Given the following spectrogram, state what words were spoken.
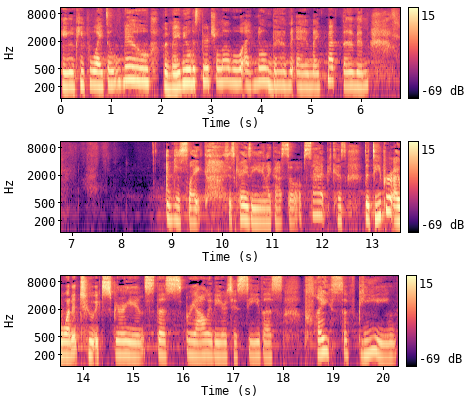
even people I don't know, but maybe on a spiritual level I know them and I've met them, and I'm just like, it's just crazy. And I got so upset because the deeper I wanted to experience this reality or to see this place of being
